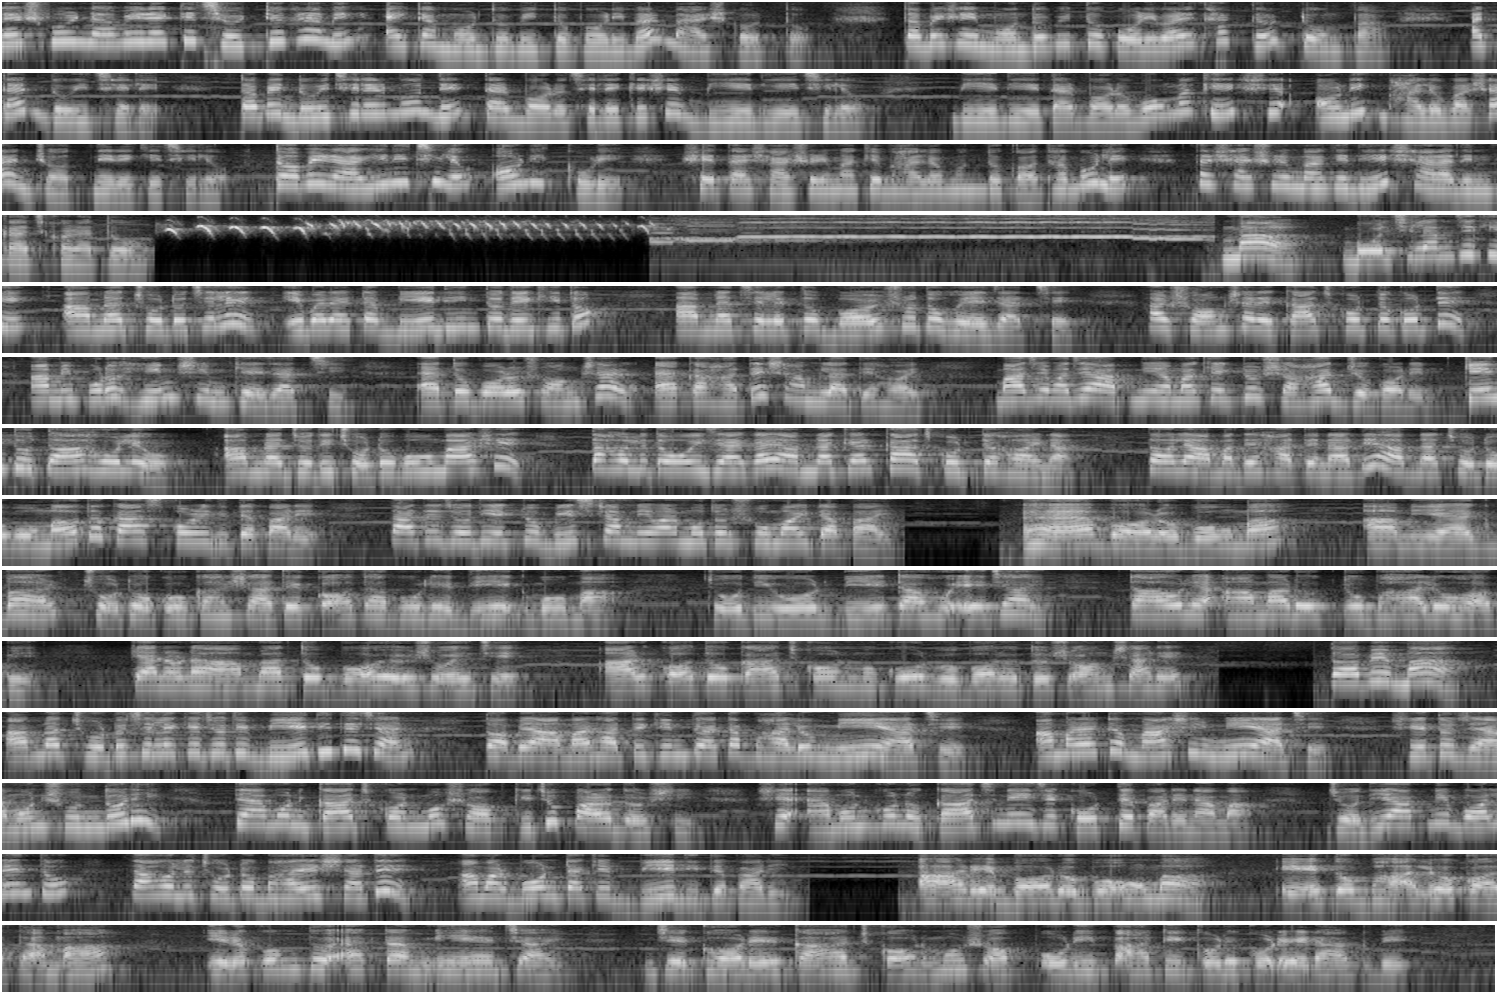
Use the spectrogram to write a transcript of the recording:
পলাশপুর নামের একটা ছোট্ট গ্রামে একটা মধ্যবিত্ত পরিবার বাস করত। তবে সেই মধ্যবিত্ত পরিবারে থাকতো টোম্পা আর তার দুই ছেলে। তবে দুই ছেলের মধ্যে তার বড় ছেলেকে সে বিয়ে দিয়েছিল। বিয়ে দিয়ে তার বড় বৌমাকে সে অনেক ভালোবাসা আর যত্নে রেখেছিল। তবে রাগিনী ছিল অনেক করে সে তার শাশুড়ি মাকে ভালো মন্দ কথা বলে তার শাশুড়ি মাকে দিয়ে সারাদিন কাজ করাতো। মা, বলছিলাম যে কি, আমরা ছোট ছেলের এবার একটা বিয়ে দিন তো দেখি তো। আপনার ছেলের তো বয়সও তো হয়ে যাচ্ছে। আর সংসারে কাজ করতে করতে আমি পুরো হিমশিম খেয়ে যাচ্ছি। এত বড় সংসার একা হাতে সামলাতে হয়। মাঝে মাঝে আপনি আমাকে একটু সাহায্য করেন। কিন্তু তা হলেও, আপনার যদি ছোট বৌমা আসে, তাহলে তো ওই জায়গায় আপনাকে আর কাজ করতে হয় না। তাহলে আমাদের হাতে নাতে আপনার ছোট বৌমাও তো কাজ করে দিতে পারে। তাতে যদি একটু বিশ্রাম নেওয়ার মতো সময়টা পাই। হ্যাঁ বড় বৌমা, আমি একবার ছোট কোকার সাথে কথা বলে দেখব মা। যদি ওর বিয়েটা হয়ে যায়, তাহলে আমারও একটু ভালো হবে। কেননা আমার তো বয়স হয়েছে, আর কত কাজকর্ম করব বলো তো সংসারে? তবে মা, আপনার ছোট ছেলেকে যদি বিয়ে দিতে চান, তবে আমার হাতে কিন্তু একটা ভালো মেয়ে আছে। আমার একটা মাসির মেয়ে আছে। সে তো যেমন সুন্দরী তেমন কাজকর্ম সব কিছু পারদর্শী। সে এমন কোনো কাজ নেই যে করতে পারে না মা। যদি আপনি বলেন তো, তাহলে ছোট ভাইয়ের সাথে আমার বোনটাকে বিয়ে দিতে পারি। আরে বড় বৌমা, এ তো ভালো কথা মা। এরকম তো একটা মেয়ে চাই, যে ঘরের কাজ কর্ম সব পরিপাটি করে করে রাখবে।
